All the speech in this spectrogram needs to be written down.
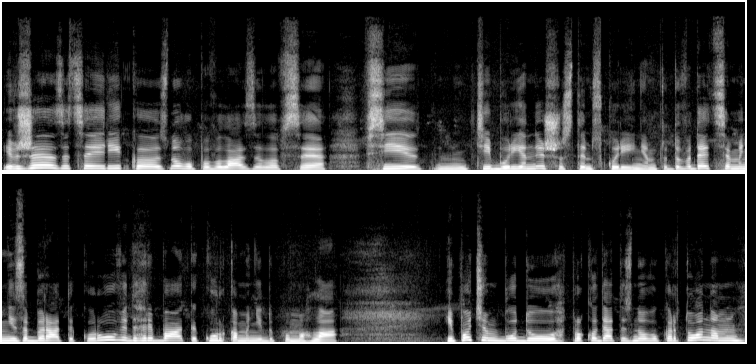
І вже за цей рік е, знову повилазило все, всі ті бур'яни, що з тим з корінням. То доведеться мені забирати кору, відгрібати, курка мені допомогла. І потім буду прокладати знову картоном.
